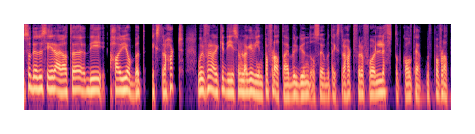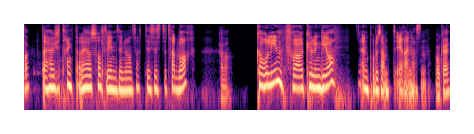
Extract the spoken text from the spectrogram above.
Så det du sier er at eh, de har jobbet ekstra hardt. Hvorfor har ikke de som lager vin på flata i Burgund også jobbet ekstra hardt for å få løfte opp kvaliteten på flata? De har jo ikke trengt det. De har jo solgt vinen sin uansett de siste 30 år. Ja. Caroline fra Cullingio, en produsent i Reinhesten. Okay.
